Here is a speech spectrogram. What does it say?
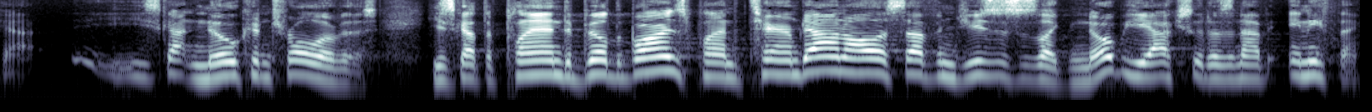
Like, yeah, he's got no control over this. He's got the plan to build the barns, plan to tear them down, all this stuff, and Jesus is like, nope, he actually doesn't have anything.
